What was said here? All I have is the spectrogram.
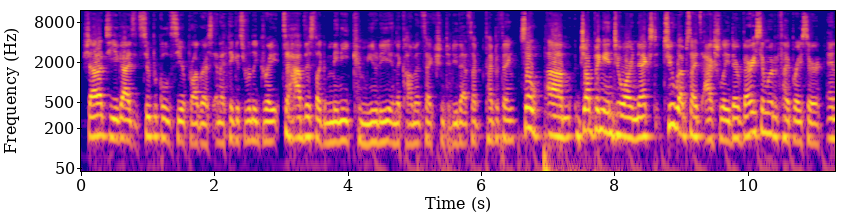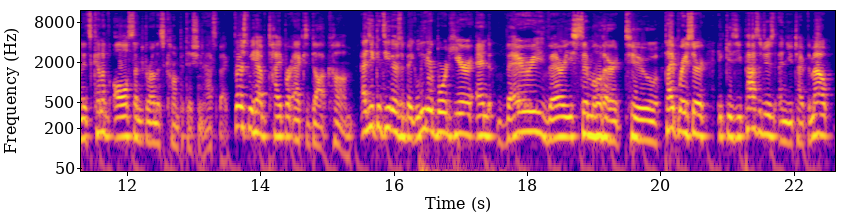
shout out to you guys. It's super cool to see your progress. And I think it's really great to have this like mini community in the comment section to do that type of thing. So um, jumping into our next two websites, actually, they're very similar to TypeRacer and it's kind of all centered around this competition aspect. First, we have typerx.com. As you can see, there's a big leaderboard here and very, very similar to TypeRacer. It gives you passages and you type them out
